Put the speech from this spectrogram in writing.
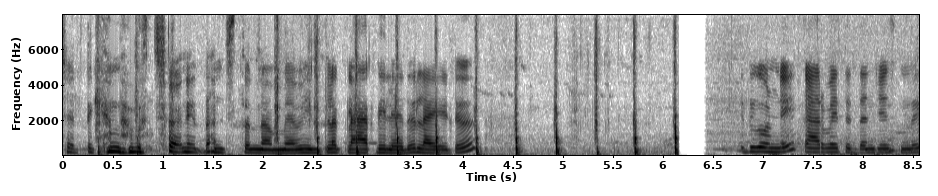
చెట్టు కింద కూర్చొని దంచుతున్నాం మేము. ఇంట్లో క్లారిటీ లేదు లైట్. ఇదిగోండి కారం అయితే దంచేసింది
